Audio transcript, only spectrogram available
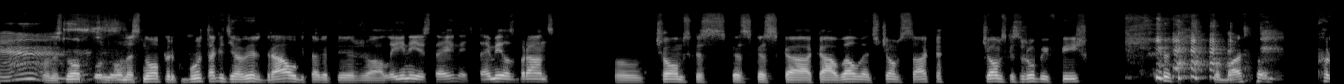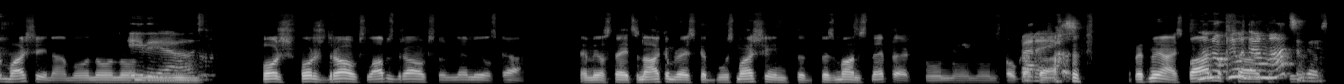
Ah. Un es, nop, un, un es nopirku, būtu tagad jau ir draugi, tagad ir uh, līnijas tehniķis, Emīls Brāns. Un čoms, kas, kas, kas kā, kā vēl viens čoms saka, čoms, kas rubīja fišu par, maš, par mašīnām. Un, un, un, Ideāli. Foršs forš draugs, labs draugs. Un Emīls, jā. Emīls teica, nākamreiz, kad būs mašīna, tad bez manis nepērk. Un, un, un kaut kā tā. Bet, nu jā, Nu, no kļūdām mācāmies.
